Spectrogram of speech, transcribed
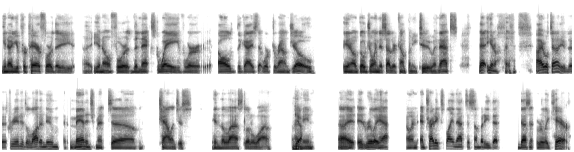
you know, you prepare for the, uh, you know, for the next wave where all the guys that worked around Joe, you know, go join this other company too. And that's that, you know, I will tell you that created a lot of new management um, challenges in the last little while. Yeah. I mean, uh, it, it really happened. You know, and, and try to explain that to somebody that doesn't really care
